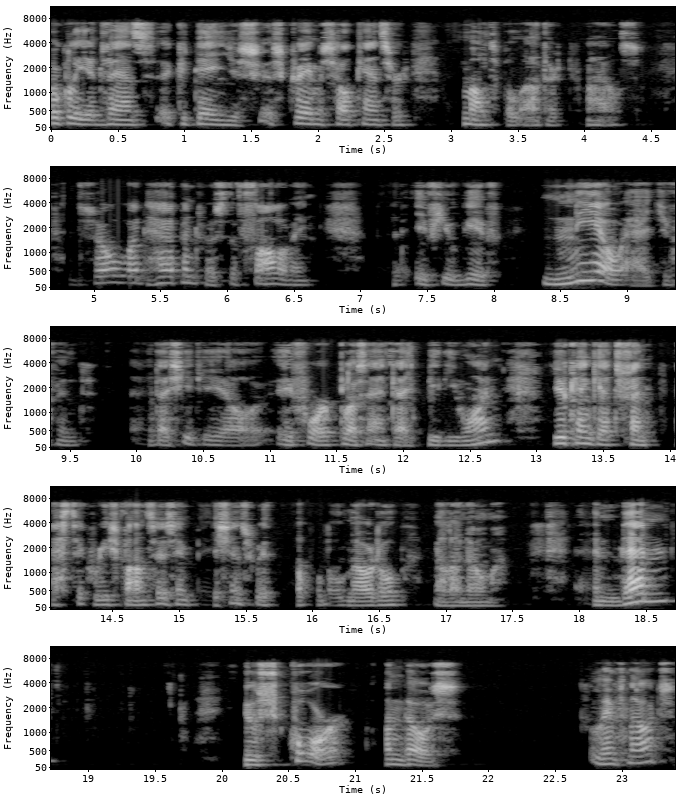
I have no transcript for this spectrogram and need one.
locally advanced cutaneous squamous cell cancer, multiple other trials. So what happened was the following. If you give neoadjuvant anti-CTLA-4 plus anti-PD-1, you can get fantastic responses in patients with palpable nodal melanoma. And then you score on those lymph nodes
